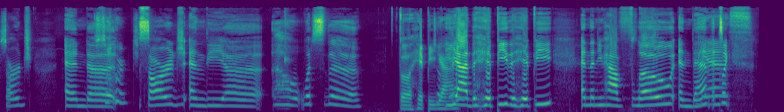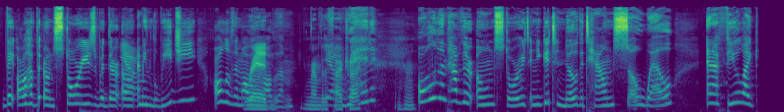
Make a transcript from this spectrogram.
Sarge. And uh Sarge. Sarge and the uh oh, what's the The hippie guy. yeah, the hippie, the hippie, and then you have Flo and them, and it's like they all have their own stories with their own. I mean, Luigi, all of them, all Red. of them, all of them. Remember the Yeah. fire truck? Red, Mm-hmm. all of them have their own stories, and you get to know the town so well. And I feel like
